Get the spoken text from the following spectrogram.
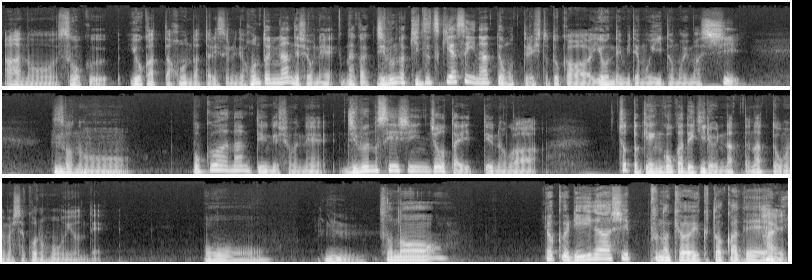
あのすごく良かった本だったりするんで本当に何でしょうね。なんか自分が傷つきやすいなって思ってる人とかは読んでみてもいいと思いますしその僕は何て言うんでしょうね。自分の精神状態っていうのがちょっと言語化できるようになったなって思いましたこの本を読んで。おうん、その、よくリーダーシップの教育とかではい。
